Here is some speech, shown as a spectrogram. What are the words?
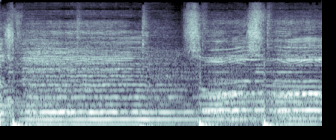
주소서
